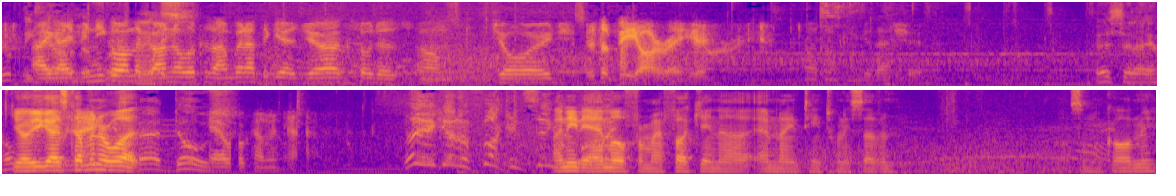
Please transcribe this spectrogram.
Alright guys, we need to go on the Nice. gondola because I'm gonna have to get a jug. So does um George. There's a BR right here. I don't think do that shit. Listen, I hope Yo, you guys coming or what? Yeah, we're coming. I ain't gonna fucking I need a ammo for my fucking uh, M1927. Someone called me.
